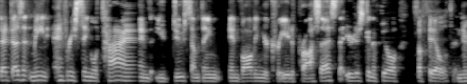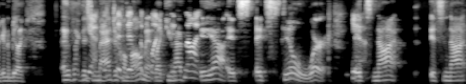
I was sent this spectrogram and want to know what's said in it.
that doesn't mean every single time that you do something involving your creative process that you're just going to feel fulfilled and you're going to be like it's like this Yeah, magical moment like you It's have not- yeah it's it's still work Yeah. it's not it's not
